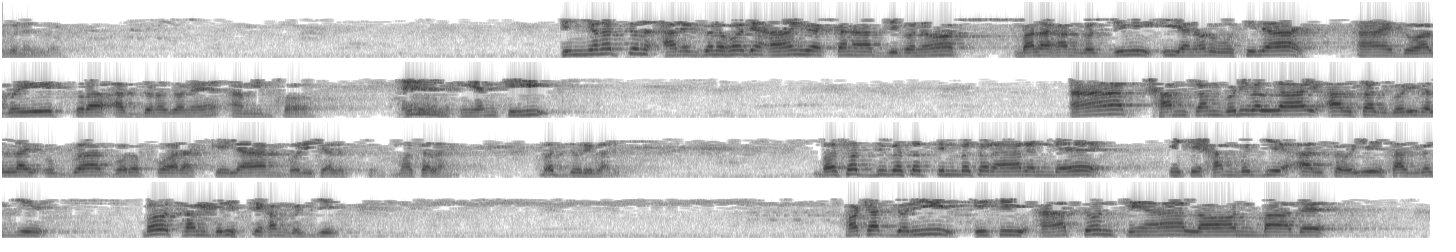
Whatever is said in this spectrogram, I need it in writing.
তিনজনের তুন আরেকজন যে আই একখানা জীবনত বালাখান গজ্জি ইয়ানোর ওসিলায় আয় দোয়া গই তোরা আটজন জনে খ ইয়ান কি? আর খামটাম গরিবাল্লাই আলসাজ গরিবাল্লাই উগ্রা গরব পোয়া রাখিলাম বরিশাল মশলা বদুরি বাড়ি। বছর দুই বছর, তিন বছর আর এনবে এতে খাম গজ্জি আলস ইয়ে সাজ গজ্জি বহুত খাম দৃষ্টি খাম গজ্জি হঠাৎ করি ইতি আতন চেয়া লন বাদে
